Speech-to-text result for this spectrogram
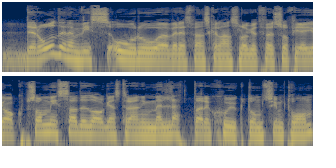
det råder en viss oro över det svenska landslaget för Sofia Jakobsson missade dagens träning med lättare sjukdomssymptom.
